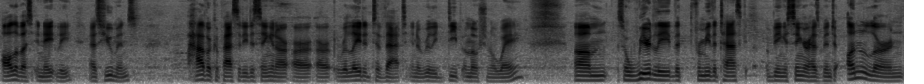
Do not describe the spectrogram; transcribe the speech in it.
all of us innately, as humans, have a capacity to sing and are, are, are related to that in a really deep emotional way. Um, so weirdly, the, for me, the task of being a singer has been to unlearn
